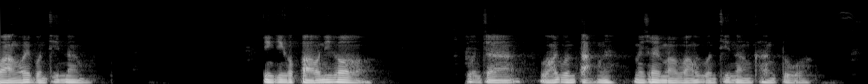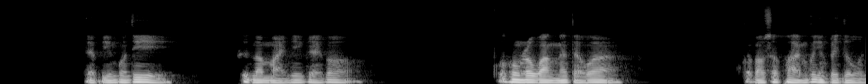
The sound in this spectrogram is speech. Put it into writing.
วางไว้บนที่นั่ง จริงๆกระเป๋านี่ก็ควรจะวางไว้บนตักนะไม่ใช่มาวางไว้บนที่นั่งข้างตัว แต่ผู้หญิงคนที่ขึ้นมาใหม่นี่แกก็ ก็คงระวังนะ แต่ว่ากระเป๋าสะพายมันก็ยังไปโดน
